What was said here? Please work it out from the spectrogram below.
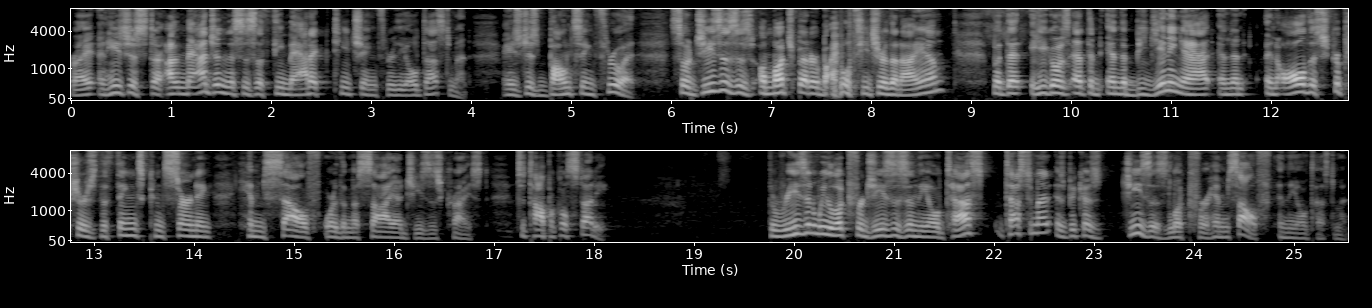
right? And he's just, I imagine this is a thematic teaching through the Old Testament. And he's just bouncing through it. So Jesus is a much better Bible teacher than I am but that he goes at the in the beginning at and then in all the scriptures the things concerning himself or the Messiah, Jesus Christ. It's a topical study. The reason we look for Jesus in the Old Test- Testament is because Jesus looked for himself in the Old Testament.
